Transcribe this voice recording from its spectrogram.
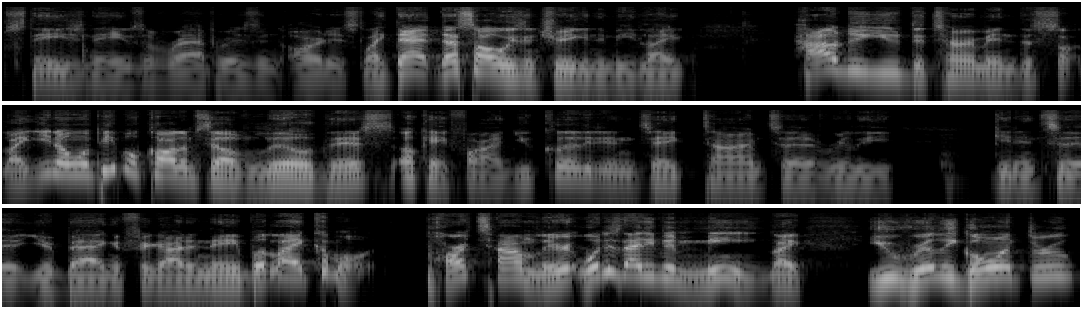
stage names of rappers and artists like that. That's always intriguing to me. Like, how do you determine the song? Like, you know, when people call themselves Lil this, okay, fine. You clearly didn't take time to really get into your bag and figure out a name. But like, come on, part-time lyric. What does that even mean? Like, you really going through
